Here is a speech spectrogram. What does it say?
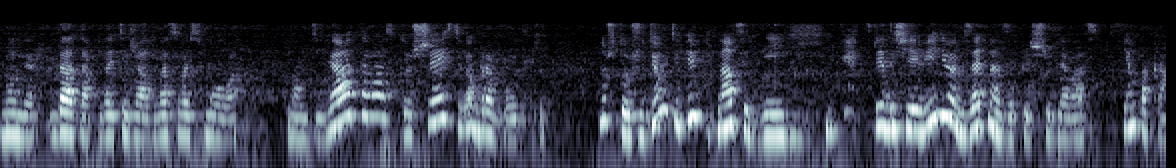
номер, дата платежа 28.09, 106 в обработке. Ну что ж, ждем теперь 15 дней. Следующее видео обязательно запишу для вас. Всем пока!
